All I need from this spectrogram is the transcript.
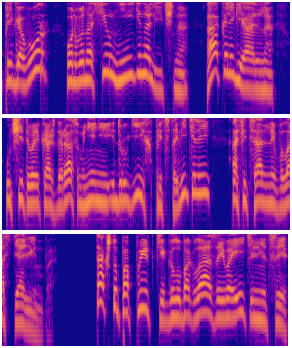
приговор он выносил не единолично, а коллегиально, учитывая каждый раз мнение и других представителей официальной власти Олимпа. Так что попытки голубоглазой воительницы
